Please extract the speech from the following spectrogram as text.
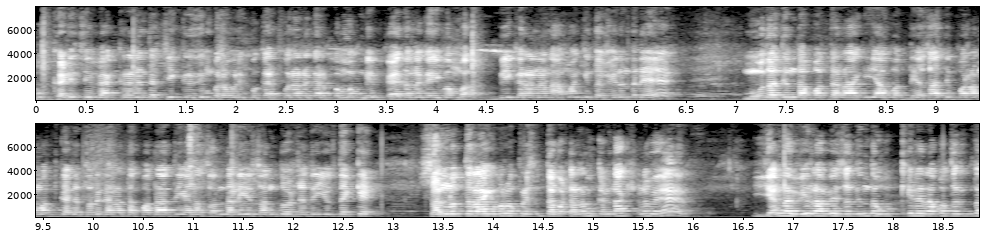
ಉಗ್ಗಡಿಸಿ ವ್ಯಾಕ್ರನಂತ ಶೀಘ್ರದಿಂದ ಬರವರಿಪ ಕರ್ಪುರನ ಗರ್ಭಮ ನಿರ್ಭೇದನ ಗೈವ ಮಹತ್ ಭೀಕರನ ನಾಮಾಂಕಿತವೇನೆಂದರೆ ಮೋದದಿಂದ ಬದ್ಧರಾಗಿ ಯಾವ ದೇಶಾದಿ ಪರಮದ್ಗಜ ತುರುಗರಥ ಪದಾತಿಯರ ಸಂದಡಿ ಸಂತೋಷದ ಯುದ್ಧಕ್ಕೆ ಸನ್ನುದ್ಧರಾಗಿ ಬರುವ ಪ್ರಸಿದ್ಧ ಭಟರಂ ಕಂಡಾಕ್ಷಣವೇ? ಎನ್ನ ವೀರಾವೇಶದಿಂದ ಉಕ್ಕಿರಿ ರಭಸದಿಂದ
